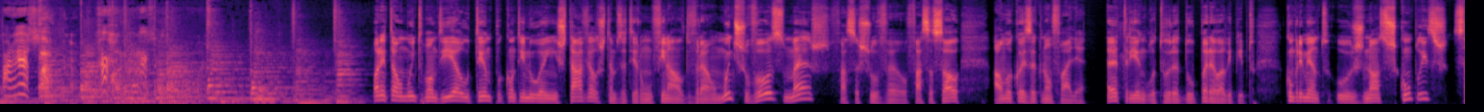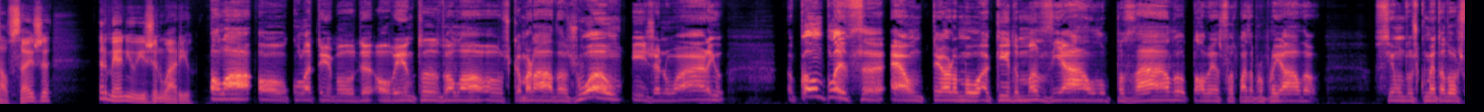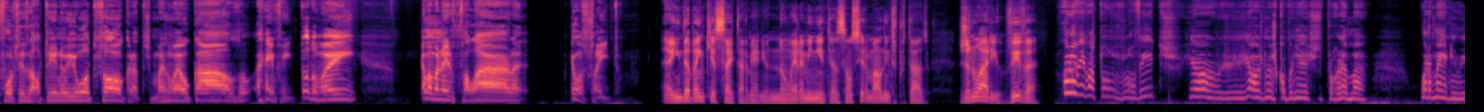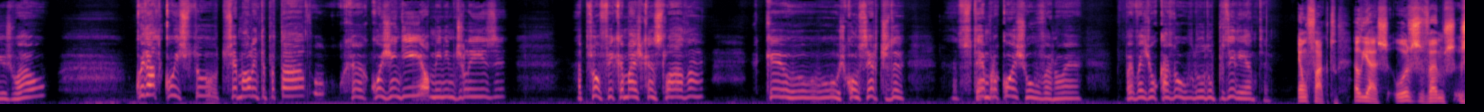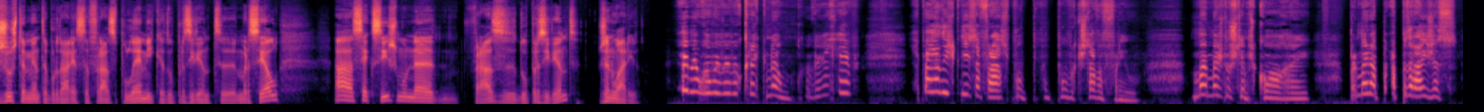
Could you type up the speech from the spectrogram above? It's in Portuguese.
parece. Ora então, muito bom dia. O tempo continua instável. Estamos a ter um final de verão muito chuvoso, mas faça chuva ou faça sol, há uma coisa que não falha: a triangulatura do paralelepípedo. Cumprimento os nossos cúmplices, salve seja, Arménio e Januário. Olá ao coletivo de ouvintes, olá aos camaradas João e Januário. Cúmplice é um termo aqui demasiado pesado, talvez fosse mais apropriado se um dos comentadores fosse Exaltino e o outro Sócrates, mas não é o caso. Enfim, tudo bem, é uma maneira de falar, eu aceito. Ainda bem que aceita, Arménio. Não era minha intenção ser mal interpretado. Januário, viva! Ora, viva a todos os ouvintes e aos, e aos meus companheiros de programa, o Arménio e o João. Cuidado com isto de ser mal interpretado, que, hoje em dia, ao mínimo deslize, a pessoa fica mais cancelada que os concertos de, setembro com a chuva, não é? Veja o caso do, do, do presidente. É um facto. Aliás, hoje vamos justamente abordar essa frase polémica do presidente Marcelo. Há sexismo na frase do presidente? Januário. Eu, eu, eu- eu creio que não. Epá, ele diz que disse a frase por- por- por- porque estava frio. Mas, mas nos tempos que correm, primeiro ap- apedreja-se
